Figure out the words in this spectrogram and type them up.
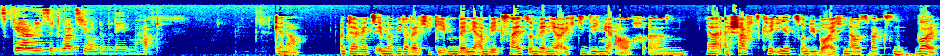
scary Situationen im Leben habt. Genau. Und da wird es immer wieder welche geben, wenn ihr am Weg seid und wenn ihr euch die Dinge auch ähm, ja, erschafft, kreiert und über euch hinaus wachsen wollt.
